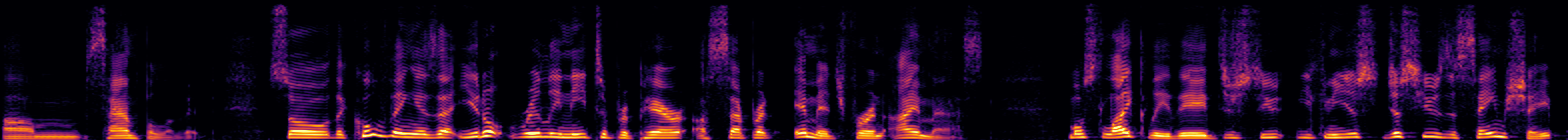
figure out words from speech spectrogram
um, sample of it. So the cool thing is that you don't really need to prepare a separate image for an eye mask. Most likely, they just you, you can just just use the same shape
